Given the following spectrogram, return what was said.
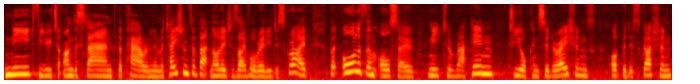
need for you to understand the power and limitations of that knowledge, as I've already described, but all of them also need to wrap in to your considerations of the discussion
